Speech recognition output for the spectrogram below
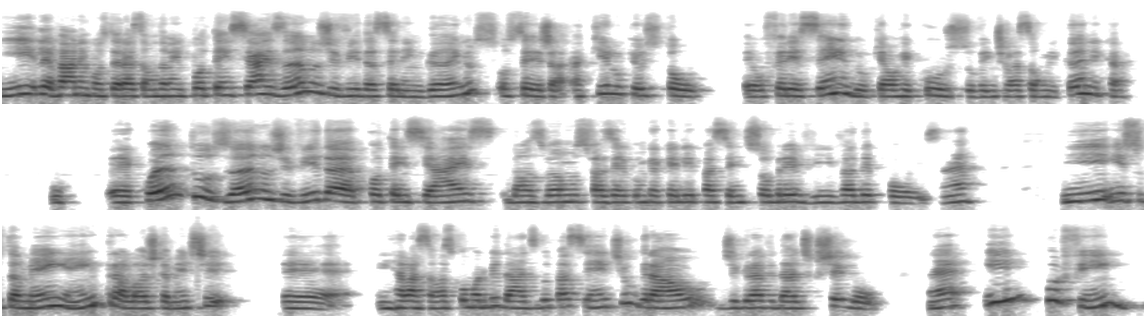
e levar em consideração também potenciais anos de vida a serem ganhos, ou seja, aquilo que eu estou é, oferecendo, que é o recurso ventilação mecânica, é, quantos anos de vida potenciais nós vamos fazer com que aquele paciente sobreviva depois, né? E isso também entra, logicamente, é, em relação às comorbidades do paciente e o grau de gravidade que chegou, né? E, por fim,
